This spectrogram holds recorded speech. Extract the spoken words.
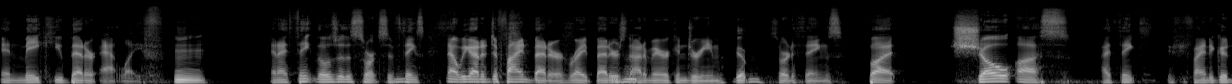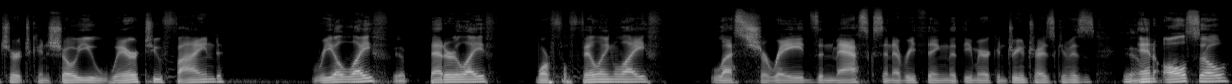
and make you better at life." Mm-hmm. And I think those are the sorts of mm-hmm. things. Now we got to define better, right? Better's mm-hmm. not American dream Yep. sort of things. But show us, I think if you find a good church, can show you where to find real life, Yep. better life, more fulfilling life, less charades and masks and everything that the American dream tries to convince us. Yeah. And also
